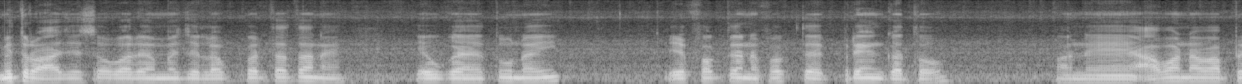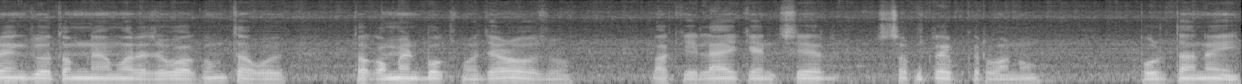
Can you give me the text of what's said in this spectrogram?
મિત્રો, આજે સવારે અમે જે લપ કરતા હતા ને, એવું કાંઈ હતું નહીં. એ ફક્ત ને ફક્ત એક પ્રેન્ક હતો. અને આવા નવા પ્રેન્ક જો તમને અમારે જોવા ગમતા હોય, તો કમેન્ટ બોક્સમાં જણાવજો. બાકી લાઈક એન્ડ શેર સબસ્ક્રાઈબ કરવાનું ભૂલતા નહીં.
